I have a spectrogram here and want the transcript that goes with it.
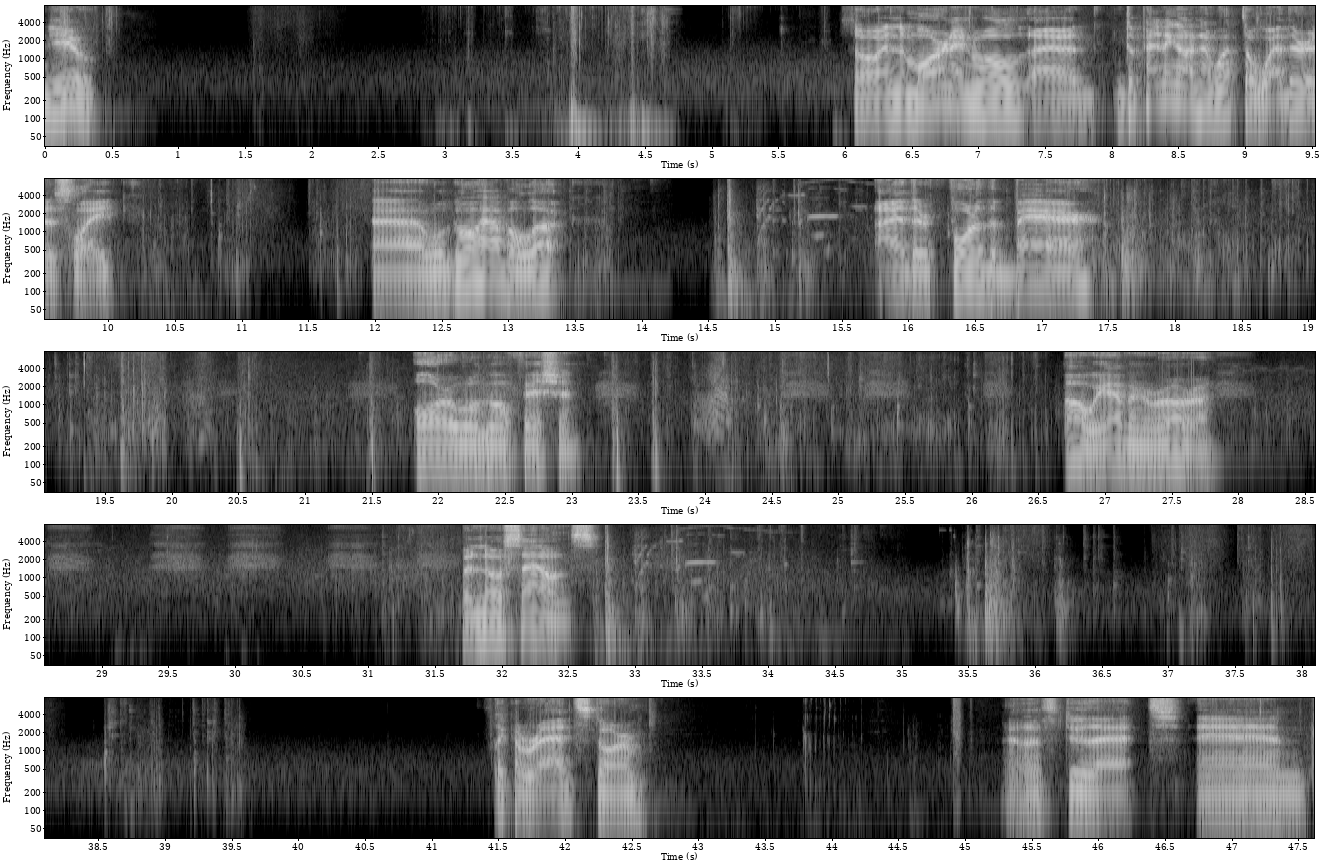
You. So in the morning, we'll, uh, depending on what the weather is like, uh, we'll go have a look. Either for the bear, or we'll go fishing. Oh, we have an aurora. But no sounds. It's like a rad storm. Now let's do that and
